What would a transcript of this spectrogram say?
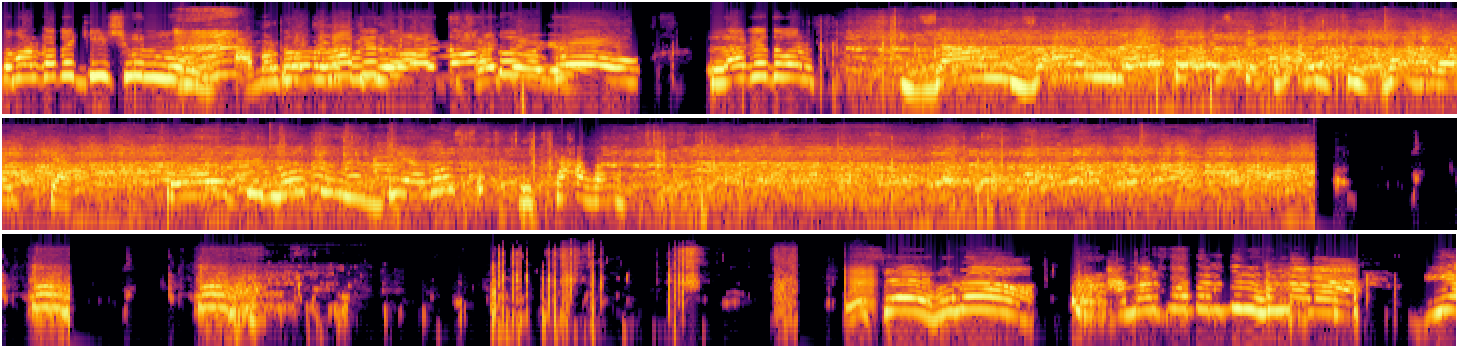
তোমার কথা কি শুনব আমার কথা লাগে তোমার লাগে। তোমার জান জান লাগে তো আজকে খাইছি আর আজকে তো নতুন বিয়া করছিস খাবা এসে শুনো আমার কথা তুমি শুনলা না বিয়ে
